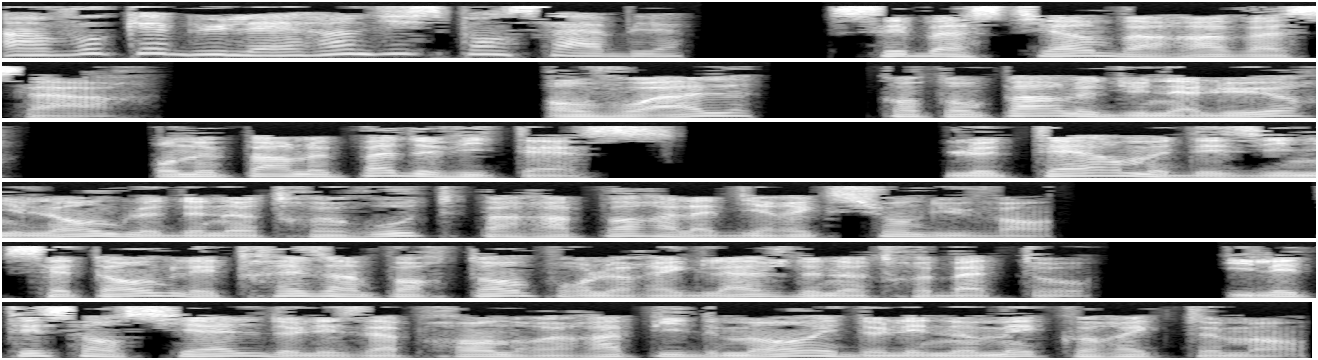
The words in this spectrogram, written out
un vocabulaire indispensable. Sébastien Barra-Vassar. En voile, quand on parle d'une allure, on ne parle pas de vitesse. Le terme désigne l'angle de notre route par rapport à la direction du vent. Cet angle est très important pour le réglage de notre bateau. Il est essentiel de les apprendre rapidement et de les nommer correctement.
